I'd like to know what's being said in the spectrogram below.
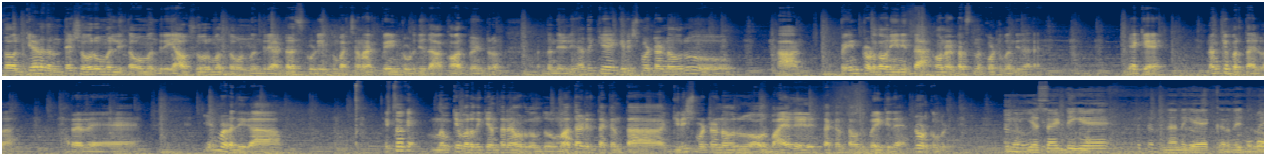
ಸೊ ಅವ್ರು ಕೇಳಿದ್ರಂತೆ ಶೋರೂಮ್ ಅಲ್ಲಿ ತಗೊಂಬಂದ್ರಿ, ಯಾವ ಶೋರೂಮ್ ಅಲ್ಲಿ ಬಂದ್ರಿ ಅಡ್ರೆಸ್ ಕೊಡಿ, ತುಂಬಾ ಚೆನ್ನಾಗಿ ಪೇಂಟ್ ಹೊಡೆದಿದ್ದ ಆ ಕಾರ್ಪೆಂಟ್ರು ಅಂತಂದೇಳಿ ಅದಕ್ಕೆ ಗಿರೀಶ್ ಮಠಣ್ಣ ಅವರು, ಆ ಪೇಂಟ್ ಹೊಡೆದವನು ಏನಿದ್ದ, ಅವನ ಅಡ್ರೆಸ್ನ ಕೊಟ್ಟು ಬಂದಿದ್ದಾರೆ. ಯಾಕೆ? ನಂಬಿಕೆ ಬರ್ತಾ ಇಲ್ವಾ? ಅರೆ ಏನು ಮಾಡೋದೀಗ? ಇಟ್ಸ್ ಓಕೆ ನಂಬಿಕೆ ಬರೋದಕ್ಕೆ ಅಂತಾನೆ ಅವ್ರದ್ದೊಂದು ಮಾತಾಡಿರ್ತಕ್ಕಂಥ ಗಿರೀಶ್ ಮಠಣ್ಣವರು ಅವ್ರ ಬಾಯಲ್ಲಿ ಹೇಳಿರ್ತಕ್ಕಂಥ ಒಂದು ಬೈಟ್ ಇದೆ. ನೋಡ್ಕೊಂಬಿಡಿ. ಎಸ್ ಐ ಟಿಗೆ ನನಗೆ ಕರೆದಿದ್ರು.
